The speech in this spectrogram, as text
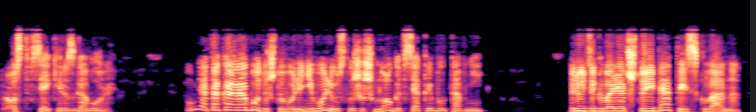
просто всякие разговоры. У меня такая работа, что волей-неволей услышишь много всякой болтовни. Люди говорят, что ребята из клана —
